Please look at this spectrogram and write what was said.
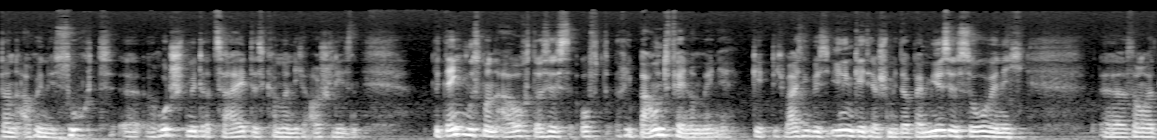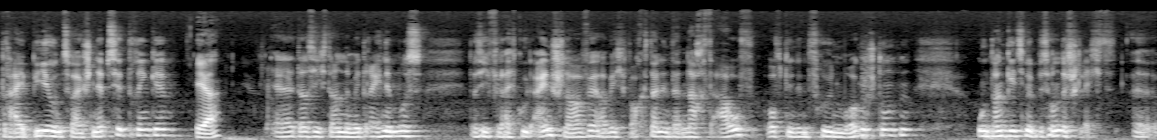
dann auch in die Sucht äh, rutscht mit der Zeit, das kann man nicht ausschließen. Bedenken muss man auch, dass es oft Rebound-Phänomene gibt. Ich weiß nicht, wie es Ihnen geht, Herr Schmidt, aber bei mir ist es so, wenn ich äh, sagen wir, drei Bier und zwei Schnäpse trinke, ja. äh, dass ich dann damit rechnen muss, dass ich vielleicht gut einschlafe, aber ich wache dann in der Nacht auf, oft in den frühen Morgenstunden, und dann geht es mir besonders schlecht. Äh,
